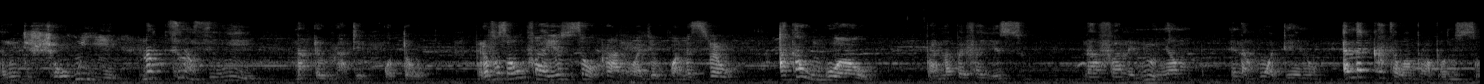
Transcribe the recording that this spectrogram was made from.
ɛno nti hwɛ wo ho yie na tena ase yie na Awurade ɔdɔ wo mmerɛfo sɛ womfa Yesu sɛ wo kra ne wagye nkwa mesrɛ wo aka wo nkoa o bra na bɛfa Yesu na fa n'anuonyam ne n'ahoɔden no ɛmɛkata w'abrabɔ no so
